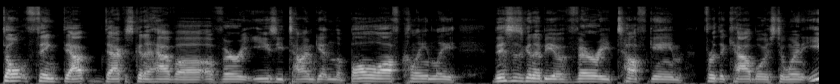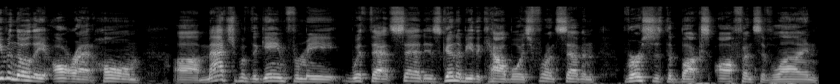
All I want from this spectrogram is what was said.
don't think Dak, Dak is going to have a, a very easy time getting the ball off cleanly. This is going to be a very tough game for the Cowboys to win, even though they are at home. Uh, matchup of the game for me, with that said, is going to be the Cowboys front seven versus the Bucs offensive line.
